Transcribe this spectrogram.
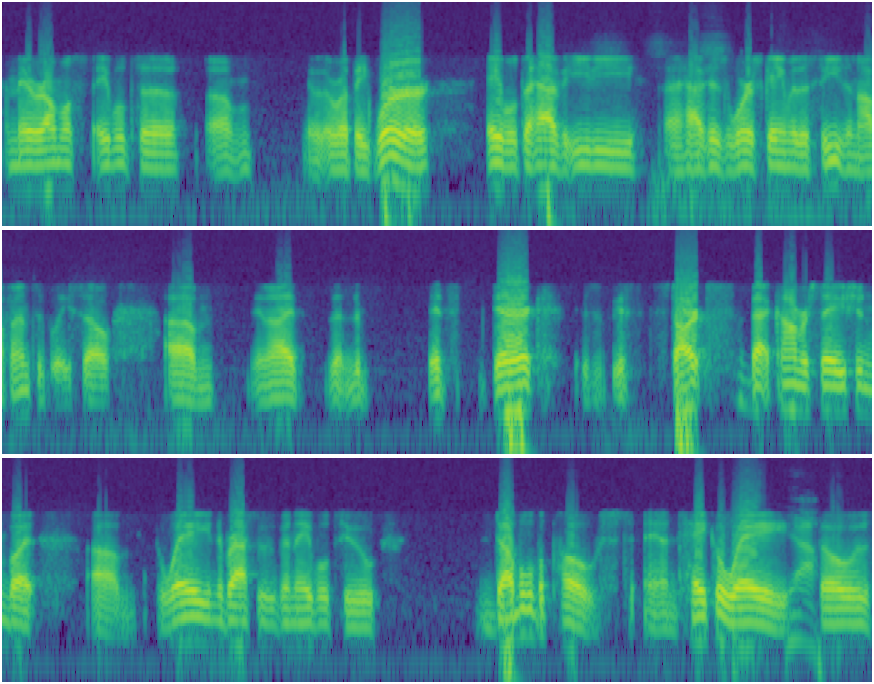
and they were almost able to, um, or what they were able to have Edey uh, have his worst game of the season offensively. So, um, you know, I, it's Derek is, is starts that conversation, but um, the way Nebraska has been able to double the post and take away yeah. those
